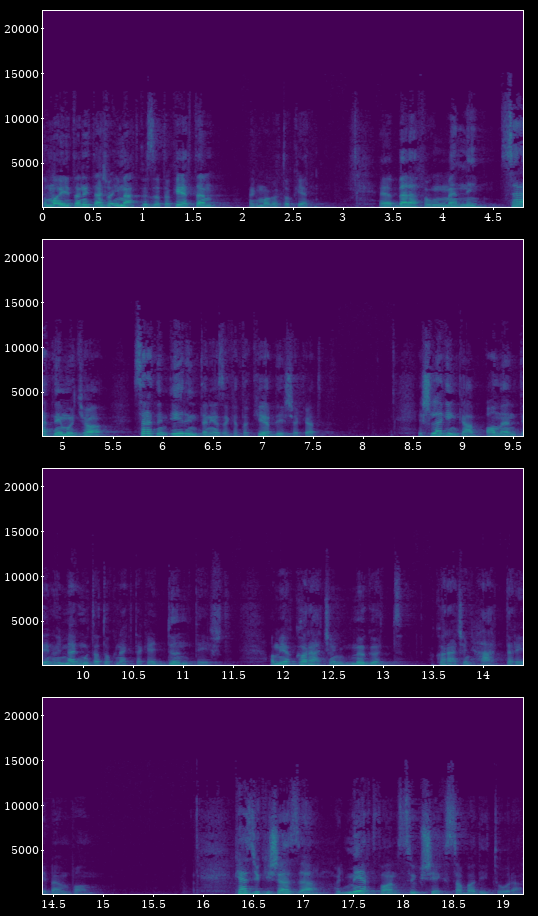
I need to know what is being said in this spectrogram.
A, mai tanításban imádkozzatok értem, meg magatokért. Eh, bele fogunk menni. Szeretném, hogyha, szeretném érinteni ezeket a kérdéseket, és leginkább amentén, hogy megmutatok nektek egy döntést, ami a karácsony mögött, karácsony hátterében van. Kezdjük is ezzel, hogy miért van szükség szabadítóra.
